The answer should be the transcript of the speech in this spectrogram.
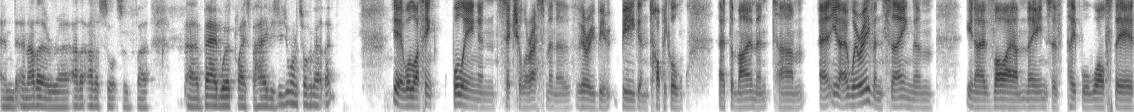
and and other uh, other other sorts of uh, bad workplace behaviours. Did you want to talk about that? Yeah, well, I think bullying and sexual harassment are very big and topical at the moment. Um, and you know, we're even seeing them, you know, via means of people whilst they're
